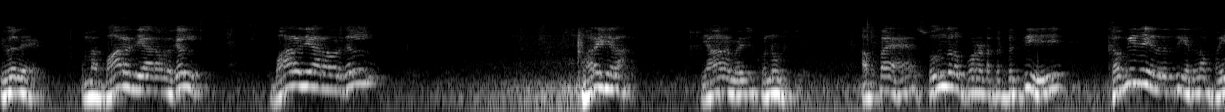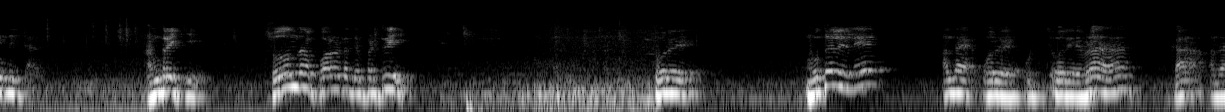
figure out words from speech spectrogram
இவரு நம்ம பாரதியார் அவர்கள் பாரதியார் அவர்கள் மறைகிறான். யானை மேய்ச்சி கொண்டு விடுச்சு அப்ப சுதந்திர போராட்டத்தை பத்தி கவிதை இருந்து எல்லாம் பயந்துக்கிட்டாங்க. அன்றைக்கு சுதந்திர போராட்டத்தை பற்றி ஒரு முதலிலே அந்த ஒரு ஒரு அந்த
